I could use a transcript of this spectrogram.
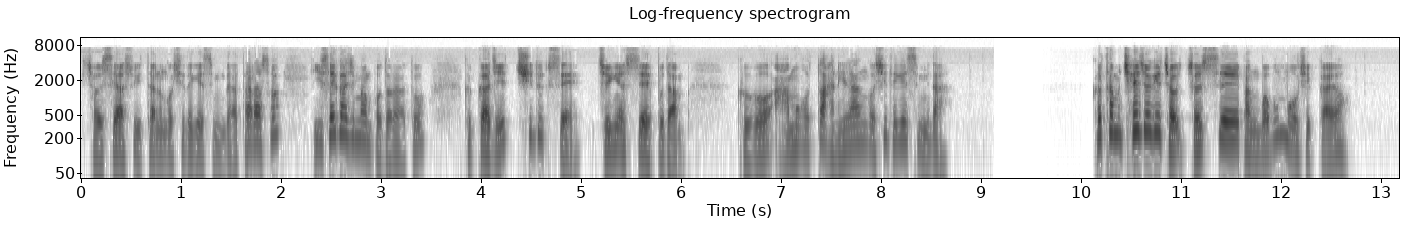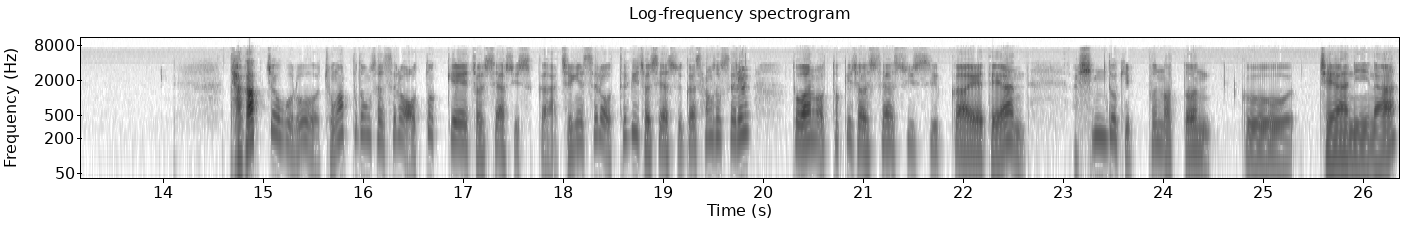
절세할 수 있다는 것이 되겠습니다. 따라서 이 세 가지만 보더라도 그까지 취득세, 증여세 부담, 그거 아무것도 아니라는 것이 되겠습니다. 그렇다면 최적의 저, 절세 방법은 무엇일까요? 다각적으로 종합부동산세를 어떻게 절세할 수 있을까? 증여세를 어떻게 절세할 수 있을까? 상속세를 또한 어떻게 절세할 수 있을까에 대한 심도 깊은 어떤 그 제안이나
